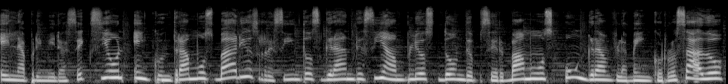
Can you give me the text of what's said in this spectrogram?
En la primera sección encontramos varios recintos grandes y amplios donde observamos un gran flamenco rosado,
